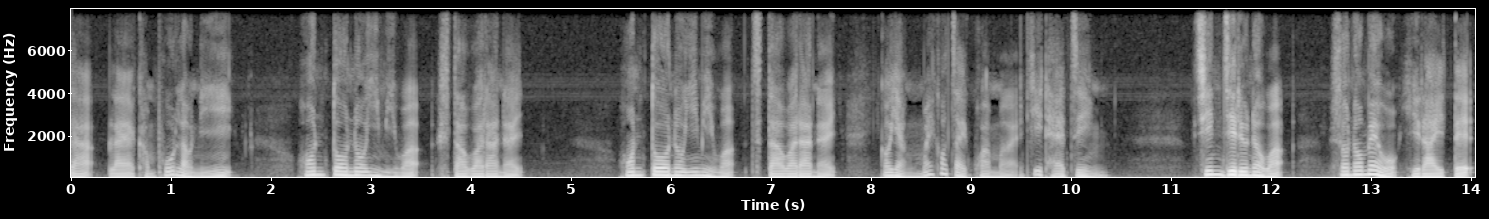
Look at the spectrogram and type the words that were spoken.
จะแปลคำพูดเหล่านี้ 本当の意味は伝わらない本当の意味は伝わらないก็ยังไม่เข้าใจความหมายที่แท้จริง信じるのはその目を開いて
